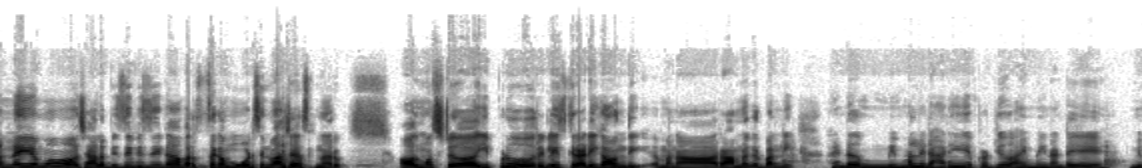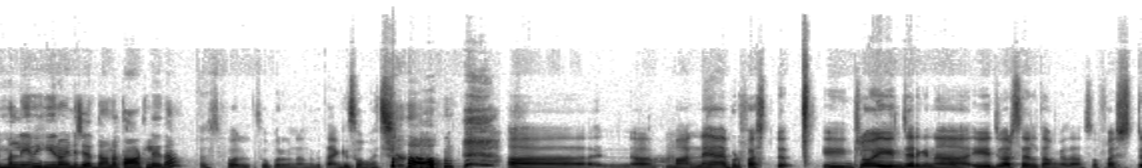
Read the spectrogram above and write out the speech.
అన్నయ్య ఏమో చాలా బిజీ బిజీగా వరుసగా మూడు సినిమాలు చేస్తున్నారు. ఆల్మోస్ట్ ఇప్పుడు రిలీజ్కి రెడీగా ఉంది మన రామ్నగర్ బన్నీ. అండ్ మిమ్మల్ని డాడీ ప్రొడ్యూస్ ఐ మీన్ అంటే మిమ్మల్ని ఏమి హీరోయిన్ చేద్దాం అన్న థాట్ లేదా? ఫస్ట్ ఆఫ్ ఆల్ సూపర్గా ఉన్నందుకు థ్యాంక్ యూ సో మచ్ మా అన్నయ్య ఇప్పుడు ఫస్ట్ ఇంట్లో ఏం జరిగినా ఏజ్ వరుస వెళ్తాం కదా. సో ఫస్ట్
